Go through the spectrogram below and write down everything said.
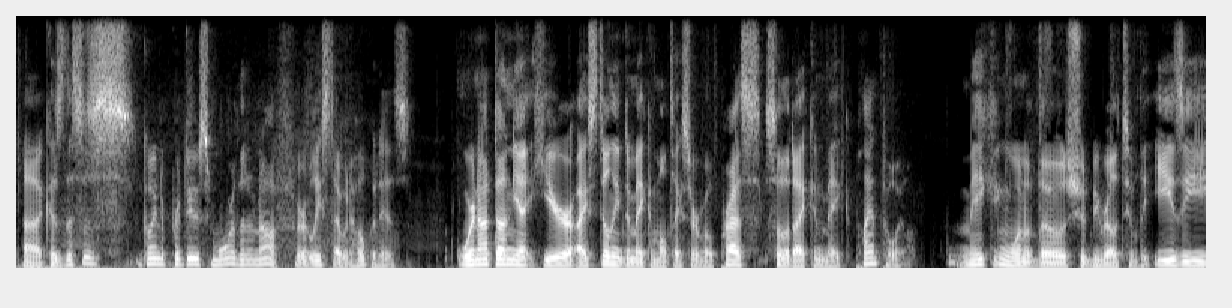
because uh, this is going to produce more than enough, or at least I would hope it is. We're not done yet here. I still need to make a multi-servo press so that I can make plant oil. Making one of those should be relatively easy.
